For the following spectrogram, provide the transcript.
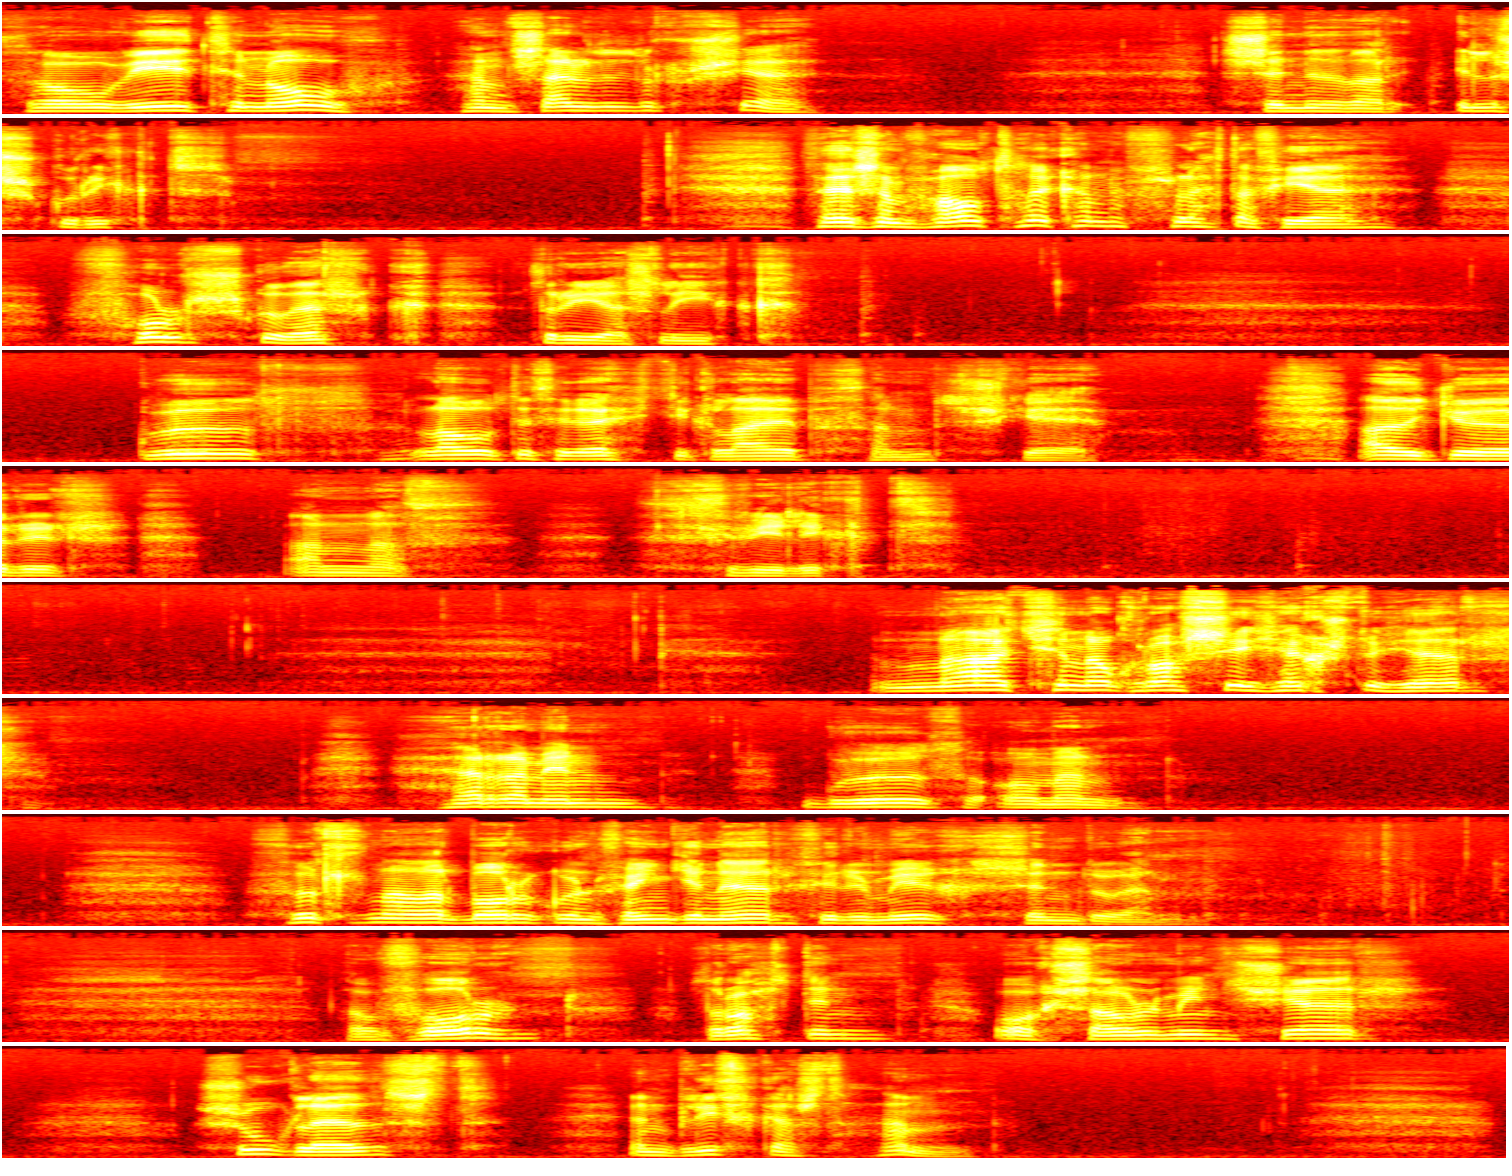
þó viti nóg hann sælður sé, sinnið var ilskuríkt. Þeir sem fátækan fletta fjö, fólsku verk drýja slík. Guð láti þig ekki glæp þann ske, að gjörir annað þvílíkt. Nakin á krossi hegstu hér, herra minn, Guð og mann. Fullnaðar borgun fengin er fyrir mig syndugan. Þá fórn, drottin og sálmín sér, súgleðst en blífkast hann.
